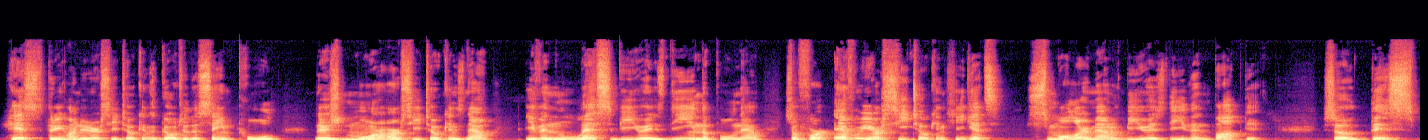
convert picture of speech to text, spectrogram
His 300 RC tokens go to the same pool. There's more RC tokens now, even less BUSD in the pool now. So for every RC token, he gets smaller amount of BUSD than Bob did. So this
